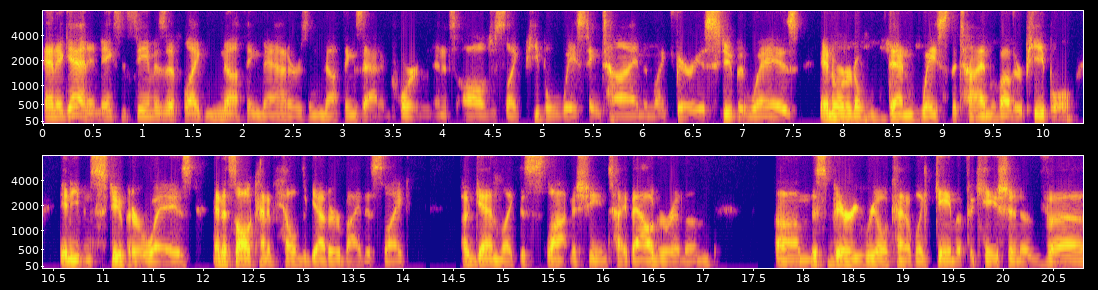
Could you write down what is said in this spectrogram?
and again it makes it seem as if like nothing matters and nothing's that important and it's all just like people wasting time in like various stupid ways in order to then waste the time of other people in even stupider ways and it's all kind of held together by this like again like this slot machine type algorithm um, this very real kind of like gamification of uh,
